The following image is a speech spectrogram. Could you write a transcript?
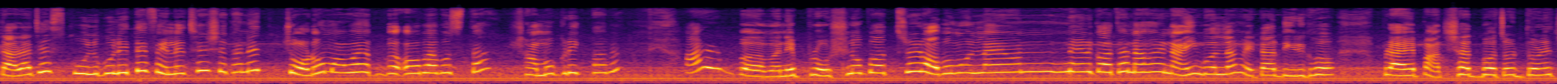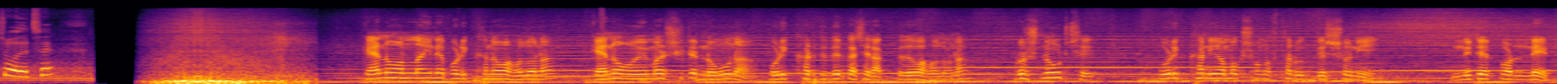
তারা যে স্কুলগুলিতে ফেলেছে, সেখানে চরম অবা- অব্যবস্থা সামগ্রিকভাবে। আর মানে প্রশ্নপত্রের অবমূল্যায়নের কথা না হয় নাই বললাম, এটা দীর্ঘ প্রায় পাঁচ সাত বছর ধরে চলছে। কেন অনলাইনে পরীক্ষা নেওয়া হলো না? কেন ওএমআর শিটের নমুনা পরীক্ষার্থীদের কাছে রাখতে দেওয়া হলো না? প্রশ্ন উঠছে পরীক্ষা নিয়ামক সংস্থার উদ্দেশ্য নিয়েই। নিটের পর নেট।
